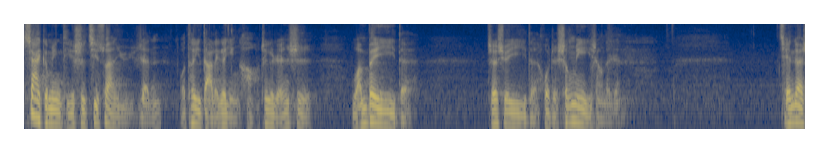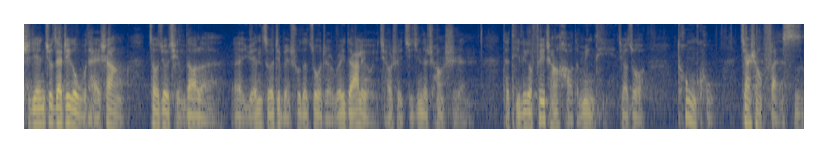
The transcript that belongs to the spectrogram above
下一个命题是计算与人，我特意打了一个引号，这个人是完备意义的、哲学意义的或者生命意义上的人。前段时间就在这个舞台上，造就请到了呃《原则》这本书的作者 Ray Dalio，桥水基金的创始人，他提了一个非常好的命题，叫做痛苦加上反思。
